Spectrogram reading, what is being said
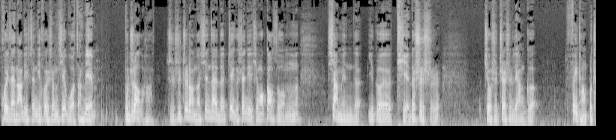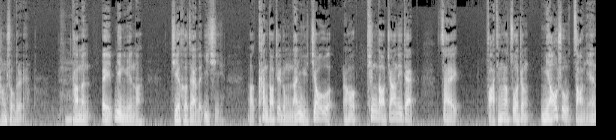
会在哪里审理，会是什么结果，咱们也不知道了哈。只是知道呢，现在的这个审理的情况告诉我们，下面的一个铁的事实，就是这是两个非常不成熟的人，他们被命运呢结合在了一起。啊，看到这种男女交恶，然后听到 Johnny Depp 在法庭上作证。描述早年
